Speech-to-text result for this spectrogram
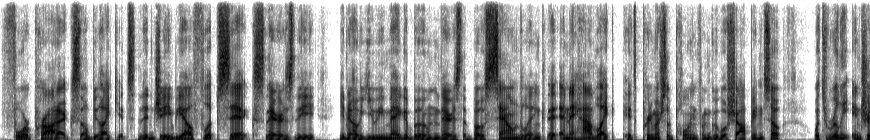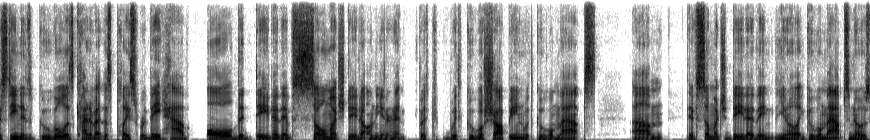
four products. They'll be like, it's the JBL Flip 6, there's the, you know, UE Mega Boom, there's the Bose SoundLink. And they have like, it's pretty much they're pulling from Google Shopping. So what's really interesting is Google is kind of at this place where they have all the data. They have so much data on the internet with, with Google Shopping, with Google Maps um, they have so much data. They, you know, like Google Maps knows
